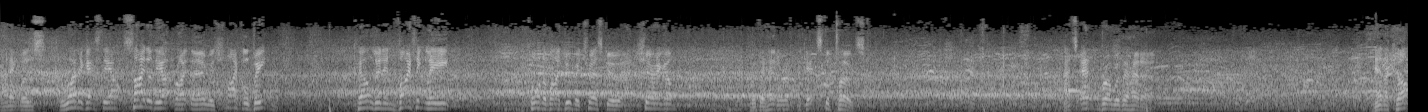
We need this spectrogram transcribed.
And it was right against the outside of the upright there with Schmeichel beaten held in invitingly. The corner by Dumitrescu at Sheringham with the header against the post. That's Edinburgh with the header. Nethercott.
